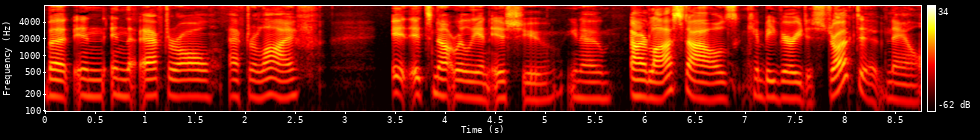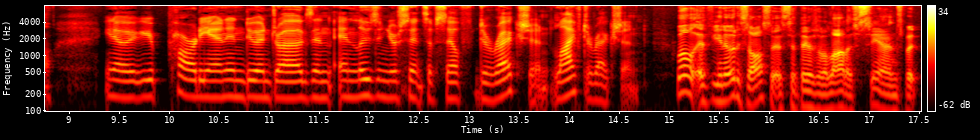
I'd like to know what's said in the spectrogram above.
But in in the after all, after life, it, it's not really an issue. You know, our lifestyles can be very destructive now you know, you're partying and doing drugs and, and losing your sense of self direction, life direction. Well, if you notice also, it's that there's a lot of sins, but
